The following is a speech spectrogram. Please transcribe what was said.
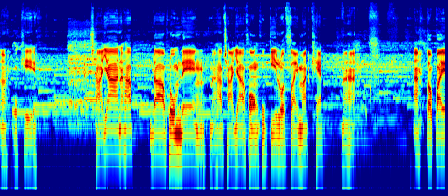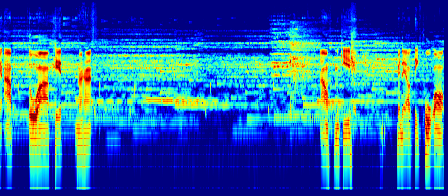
อะโอเค ฉายานะครับ ดาวพรมแดงนะครับ ฉายาของคุกกี้รสไซมัสแคทนะฮะอะต่อไปอัพตัวเพชรนะฮะอ้าวเมื่อกี้ ไม่ได้เอาติ๊กถูกออก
